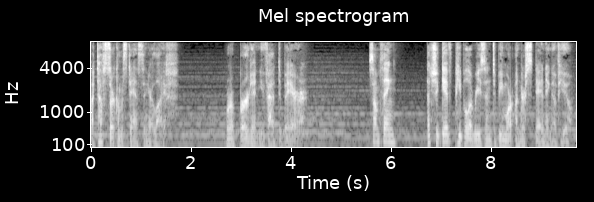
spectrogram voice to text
A tough circumstance in your life, or a burden you've had to bear. Something that should give people a reason to be more understanding of you.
